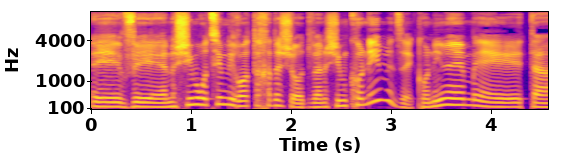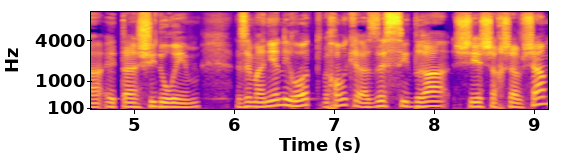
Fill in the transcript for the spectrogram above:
אה, ואנשים רוצים לראות את החדשות, ואנשים קונים את זה, קונים מהם אה, את, ה, את השידורים. זה מעניין לראות, בכל מקרה, אז זה סדרה שיש עכשיו שם.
